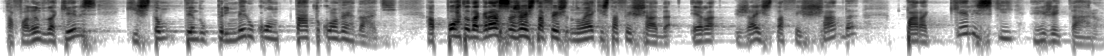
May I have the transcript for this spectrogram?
está falando daqueles que estão tendo o primeiro contato com a verdade. A porta da graça já está fechada, não é que está fechada, ela já está fechada para aqueles que rejeitaram,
